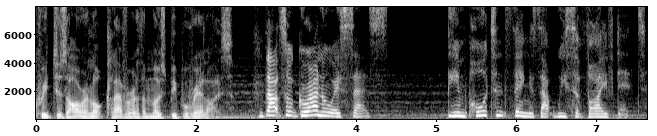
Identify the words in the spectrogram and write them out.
Creatures are a lot cleverer than most people realize. That's what Gran always says. The important thing is that we survived it,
